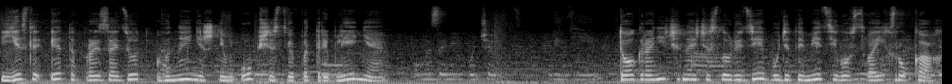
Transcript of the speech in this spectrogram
Если это произойдет в нынешнем обществе потребления, то ограниченное число людей будет иметь его в своих руках,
